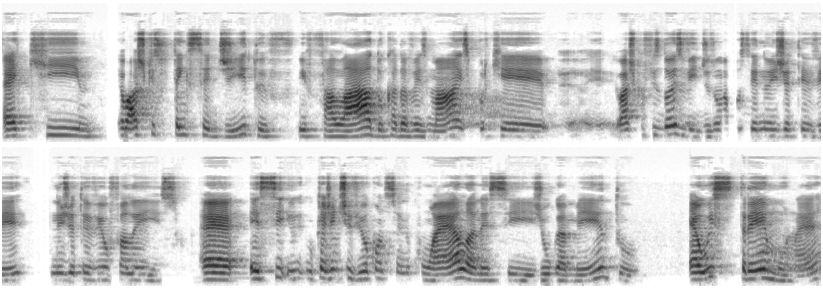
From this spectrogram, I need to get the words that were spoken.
é que eu acho que isso tem que ser dito e, e falado cada vez mais, porque eh, eu acho que eu fiz dois vídeos, um eu postei no IGTV no IGTV eu falei isso. É, esse, o que a gente viu acontecendo com ela nesse julgamento é o extremo, né?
